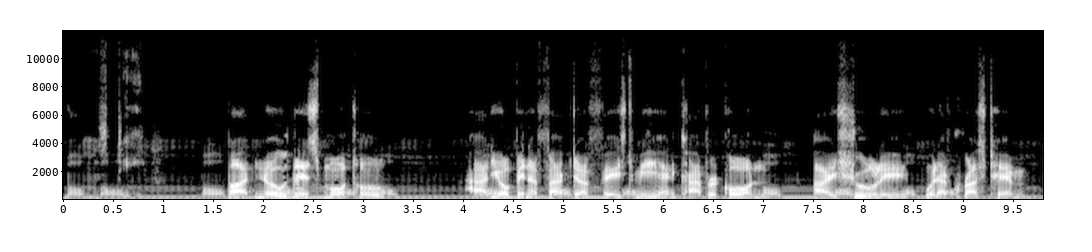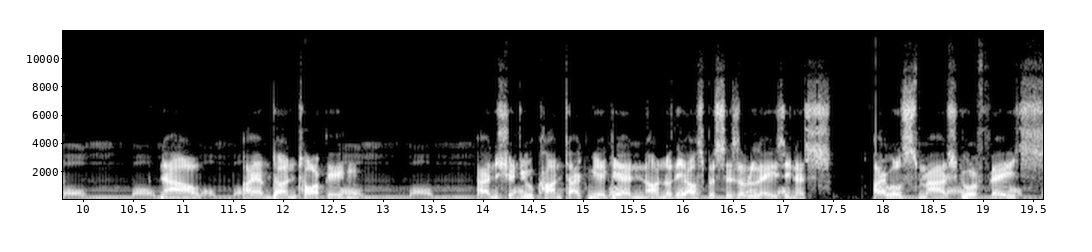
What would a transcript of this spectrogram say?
But know this, mortal. Had your benefactor faced me in Capricorn, I surely would have crushed him. Now, I am done talking. And should you contact me again under the auspices of laziness, I will smash your face.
